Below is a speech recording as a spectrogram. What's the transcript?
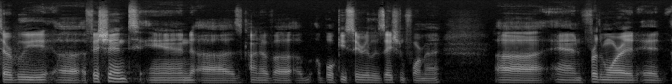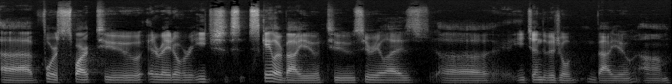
terribly uh, efficient and uh, is kind of a, a, bulky serialization format. Uh, and furthermore, it, it forced Spark to iterate over each scalar value to serialize each individual value. Um,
